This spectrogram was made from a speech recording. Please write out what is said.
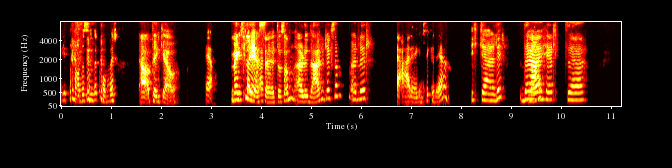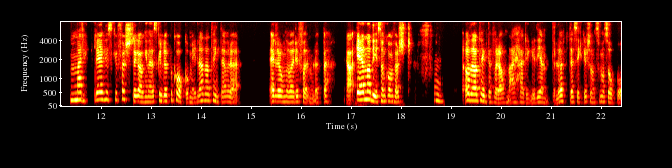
Vi får ta det som det kommer. Ja, tenker jeg òg. Ja. Men kle seg ut og sånn, er du der, liksom? Eller? Jeg er egentlig ikke det. Ikke jeg heller. Det Nei. er helt uh, merkelig. Jeg husker første gangen jeg skulle løpe KK-mila, da tenkte jeg bare Eller om det var i formløpet. Ja, en av de som kom først. Mm. Og da tenkte jeg for å nei, herregud, jenteløp. Det er sikkert sånn som man så på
